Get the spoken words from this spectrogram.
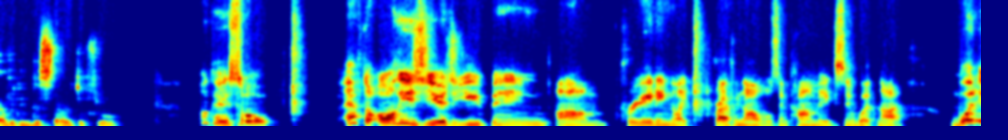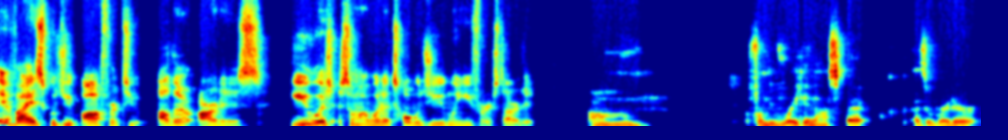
everything just started to flow. Okay, so after all these years you've been um, creating like graphic novels and comics and whatnot, what advice would you offer to other artists you wish someone would have told you when you first started? Um, from the writing aspect, as a writer,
